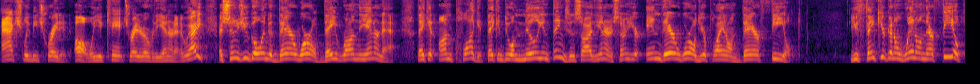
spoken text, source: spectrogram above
actually be traded. Oh, well, you can't trade it over the internet. Right? As soon as you go into their world, they run the internet. They can unplug it. They can do a million things inside the internet. As soon as you're in their world, you're playing on their field. You think you're going to win on their field.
